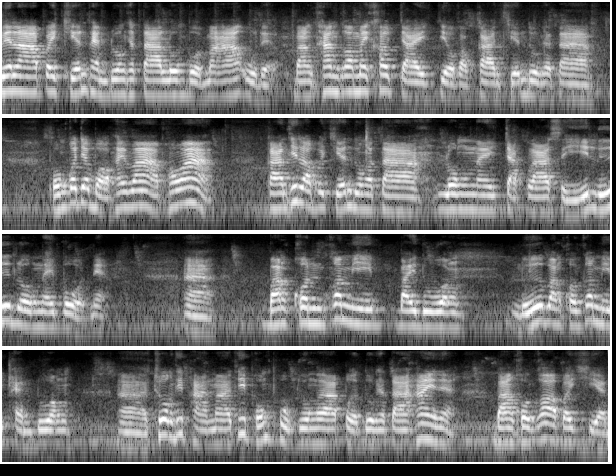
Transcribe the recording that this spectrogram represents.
เวลาไปเขียนแผ่นดวงชะตาลงบสถ์มหาอุดเนี่ยบางท่านก็ไม่เข้าใจเกี่ยวกับการเขียนดวงชะตา ผมก็จะบอกให้ว่า เพราะว่าการที่เราไปเขียนดวงชะตาลงในจักรราศีหรือลงในโบสถ์เนี่ยบางคนก็มีใบดวง หรือบางคนก็มีแผ่นดวงช่วงที่ผ่านมาที่ผมผูกดวงตาเปิดดวงชะตาให้เนี่ย บางคนก็เอาไปเขียน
